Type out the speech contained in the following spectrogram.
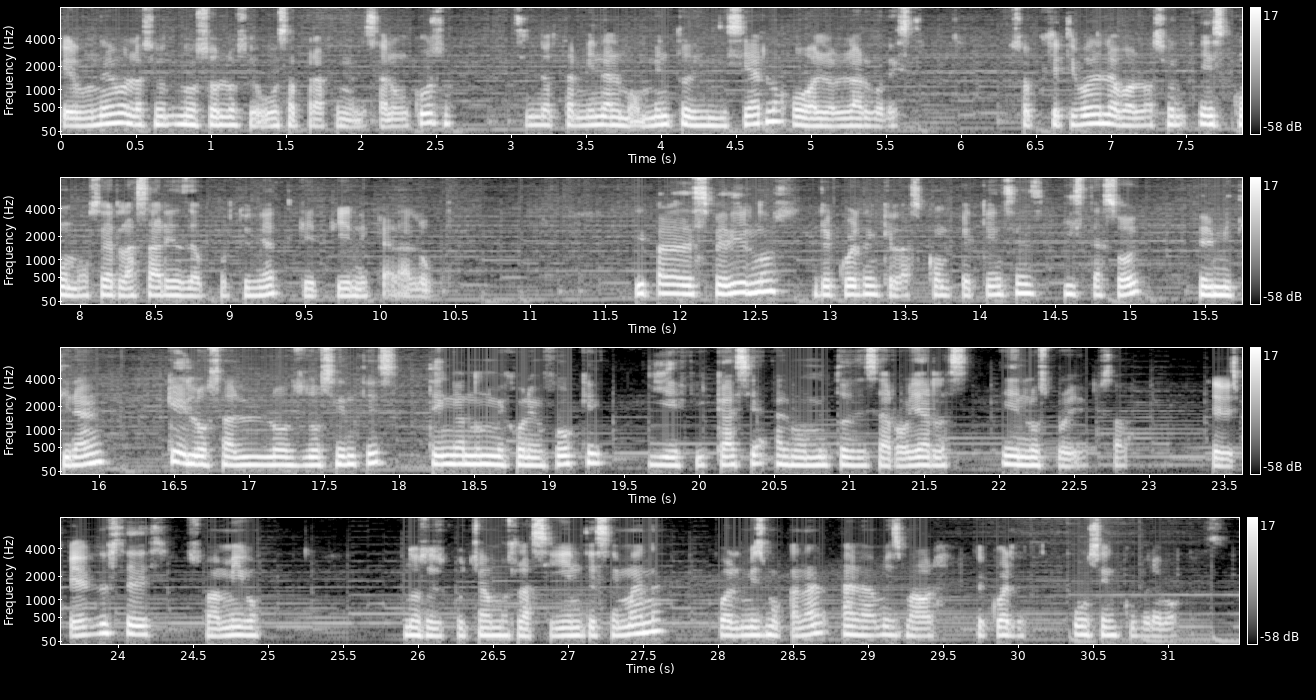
que una evaluación no solo se usa para finalizar un curso, sino también al momento de iniciarlo o a lo largo de este. Su objetivo de la evaluación es conocer las áreas de oportunidad que tiene cada alumno. Y para despedirnos, recuerden que las competencias vistas hoy permitirán que los, los docentes tengan un mejor enfoque y eficacia al momento de desarrollarlas en los proyectos. Se despide de ustedes, su amigo. Nos escuchamos la siguiente semana por el mismo canal a la misma hora. Recuerden, usen cubrebocas.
